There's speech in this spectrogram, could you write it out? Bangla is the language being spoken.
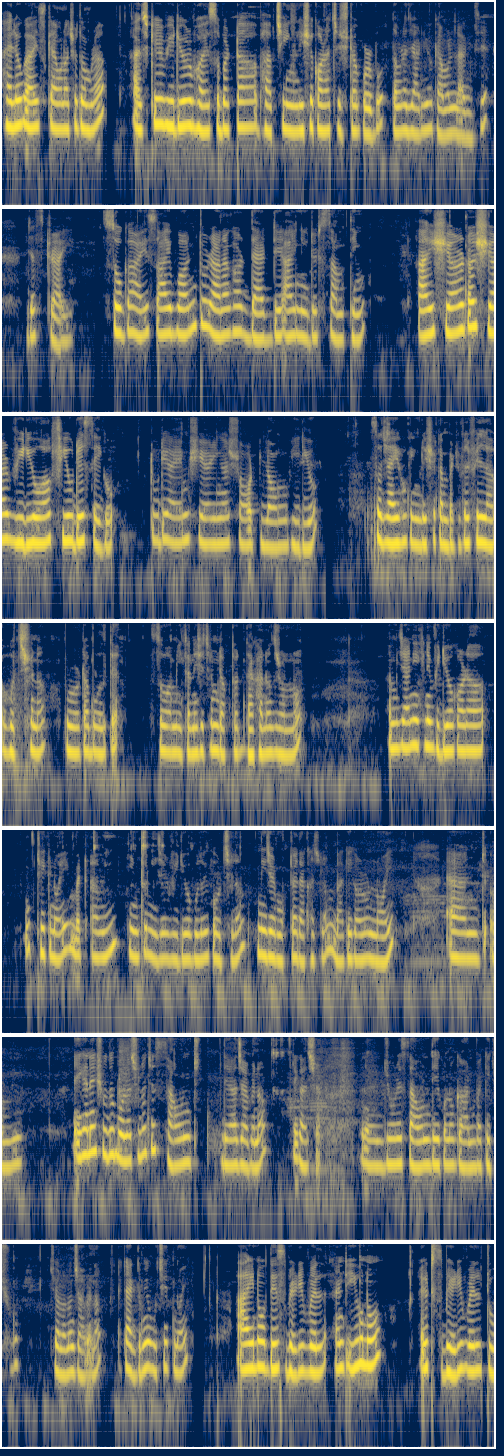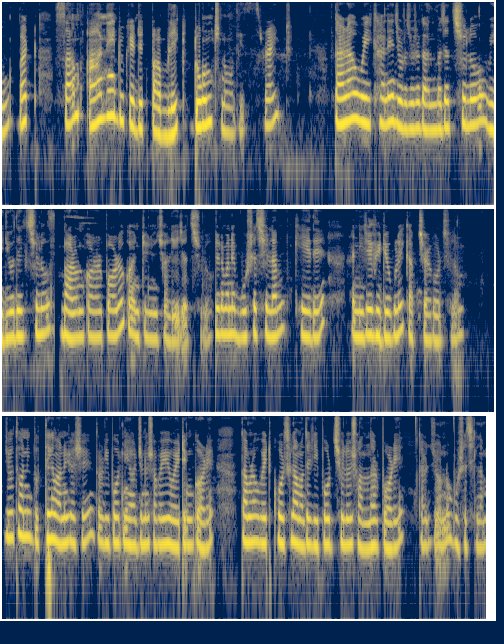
হ্যালো গাইস কেমন আছো তোমরা? আজকের ভিডিওর ভয়েস ওভারটা ভাবছি ইংলিশে করার চেষ্টা করব। তোমরা জানিও কেমন লাগছে? Just try so guys I want to Ranaghat that day I needed something I share a share video of few days ago today I am sharing a short long video so যাই হোক ইংলিশে কম্পার্টেবল ফিল হচ্ছে না, পুরোটা বলতে। সো আমি এখানে এসেছিলাম ডক্টর দেখানোর জন্য। আমি জানি এখানে ভিডিও করা ঠিক নয় বাট আমি কিন্তু নিজের ভিডিওগুলোই করছিলাম, নিজের মুখটা দেখাচ্ছিলাম বাকি কারোর নয়। অ্যান্ড এখানে শুধু বলেছিল যে সাউন্ড দেওয়া যাবে না, ঠিক আছে? মানে জোরে সাউন্ড দিয়ে কোনো গান বা কিছু চালানো যাবে না, এটা একদমই উচিত নয়। I know this very well and you know it's very well too but some uneducated public don't know this right তারা ওইখানে জোরে জোরে গান বাজাচ্ছিল ভিডিও দেখছিল, বারণ করার পরও কন্টিনিউ চালিয়ে যাচ্ছিল। যেটা মানে বসেছিলাম খেয়ে দিয়ে, আর নিজের ভিডিওগুলোই ক্যাপচার করছিলাম। যেহেতু অনেক দূর থেকে মানুষ আসে, তো রিপোর্ট নেওয়ার জন্য সবাই ওয়েটিং করে। তো আমরা ওয়েট করছিলাম, আমাদের রিপোর্ট ছিল সন্ধ্যার পরে, তার জন্য বসেছিলাম।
